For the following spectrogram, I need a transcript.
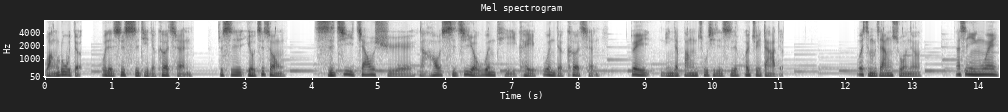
网络的或者是实体的课程，就是有这种。实际教学，然后实际有问题可以问的课程，对您的帮助其实是会最大的。为什么这样说呢？那是因为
